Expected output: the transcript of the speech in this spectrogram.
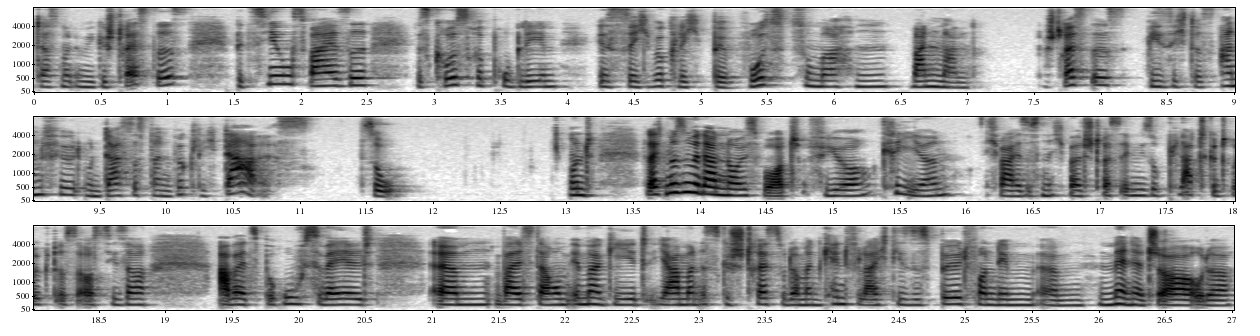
dass man irgendwie gestresst ist, beziehungsweise das größere Problem ist, sich wirklich bewusst zu machen, wann man gestresst ist, wie sich das anfühlt und dass es dann wirklich da ist. So. Und vielleicht müssen wir da ein neues Wort für kreieren. Ich weiß es nicht, weil Stress irgendwie so platt gedrückt ist aus dieser Arbeitsberufswelt ähm, weil es darum immer geht, ja, man ist gestresst oder man kennt vielleicht dieses Bild von dem ähm, Manager oder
